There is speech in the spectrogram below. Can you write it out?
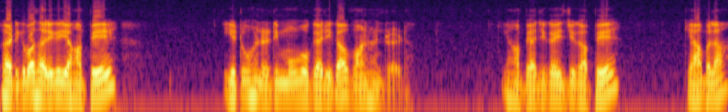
तो हेड के पास आ जाएगा यहाँ पे, ये 200 रिमूव हो गया जाएगा 100 यहाँ पे आ जाएगा इस जगह पे। क्या बोला?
